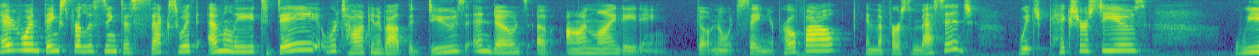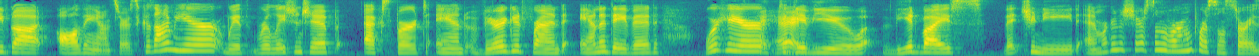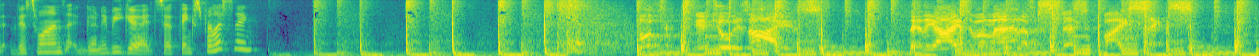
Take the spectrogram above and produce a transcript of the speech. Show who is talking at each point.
Speaker 1: Hey everyone, thanks for listening to Sex with Emily. Today we're talking about the do's and don'ts of online dating. Don't know what to say in your profile, in the first message, which pictures to use. We've got all the answers because I'm here with relationship expert and very good friend Anna David. We're here
Speaker 2: Hey, hey.
Speaker 1: to give you the advice that you need, and we're going to share some of our own personal stories. This one's going to be good. So thanks for listening.
Speaker 3: Into his eyes. They're the eyes of a man obsessed by sex.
